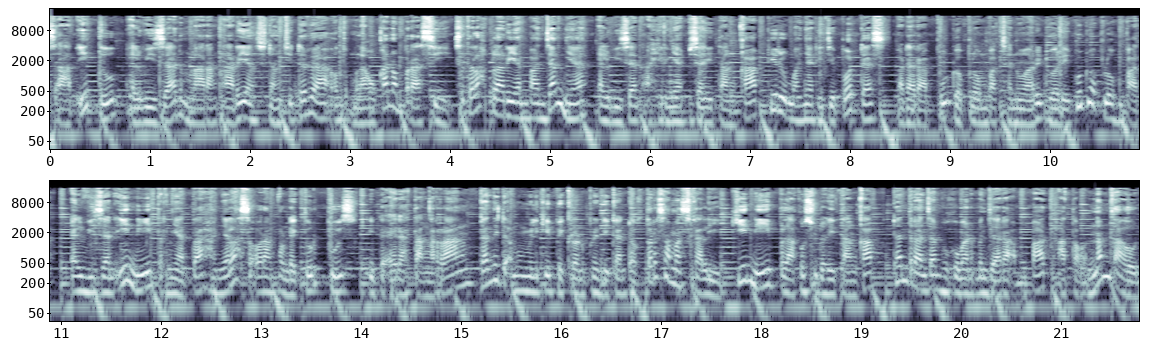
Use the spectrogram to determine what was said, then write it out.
Saat itu, Elvizan melarang Ari yang sedang cedera untuk melakukan operasi. Setelah pelarian panjangnya, Elvizan akhirnya bisa ditangkap di rumahnya di Cibodas pada Rabu 24 Januari 2024. Elvizan ini ternyata hanyalah seorang kondektur bus di daerah Tangerang dan tidak memiliki background pendidikan dokter sama sekali. Kini pelaku sudah ditangkap dan terancam hukuman penjara 4 atau 6 tahun.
